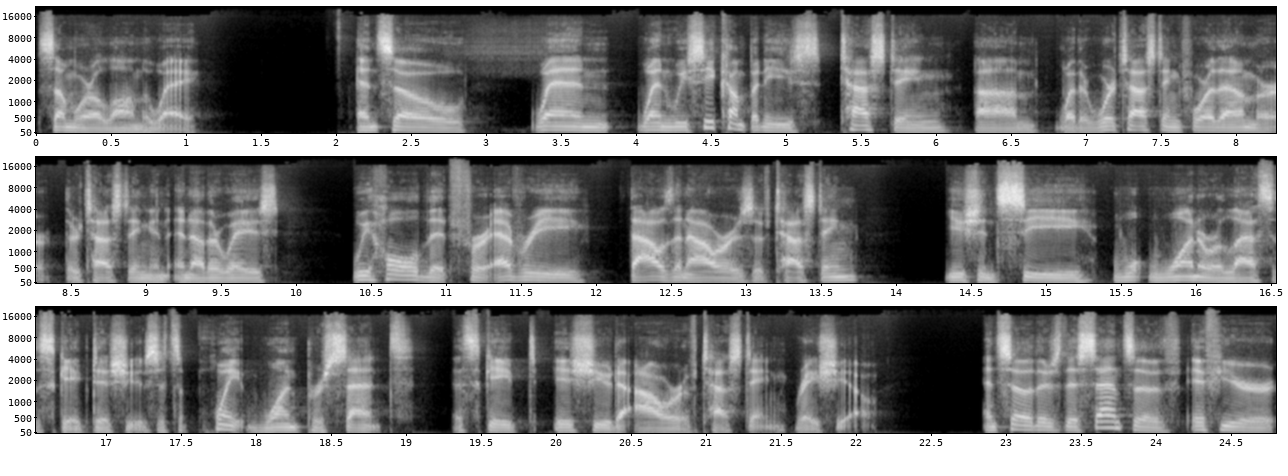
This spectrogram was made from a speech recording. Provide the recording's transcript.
somewhere along the way. And so, when when we see companies testing, um, whether we're testing for them or they're testing in, in other ways, we hold that for every thousand hours of testing, you should see w- one or less escaped issues. It's a 0.1% escaped issue to hour of testing ratio. And so there's this sense of if you're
